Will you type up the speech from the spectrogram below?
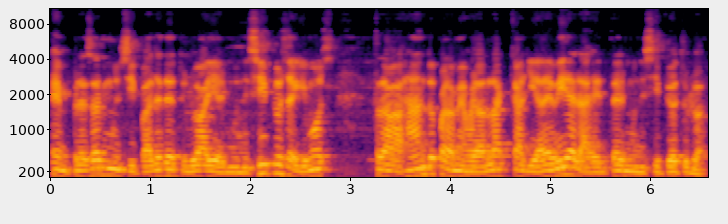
empresas municipales de Tuluá y el municipio, seguimos trabajando para mejorar la calidad de vida de la gente del municipio de Tuluá.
